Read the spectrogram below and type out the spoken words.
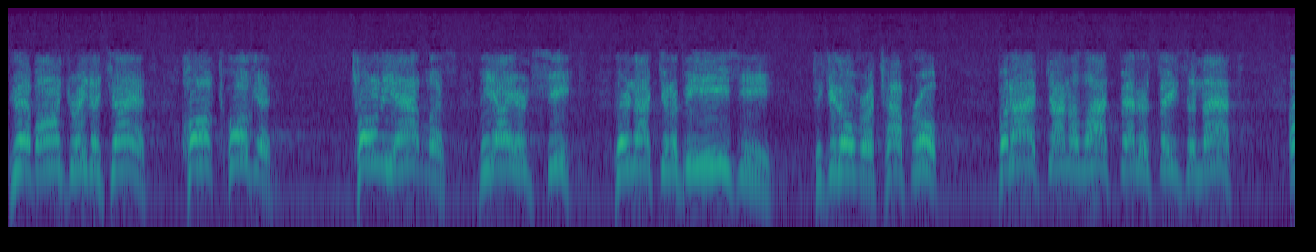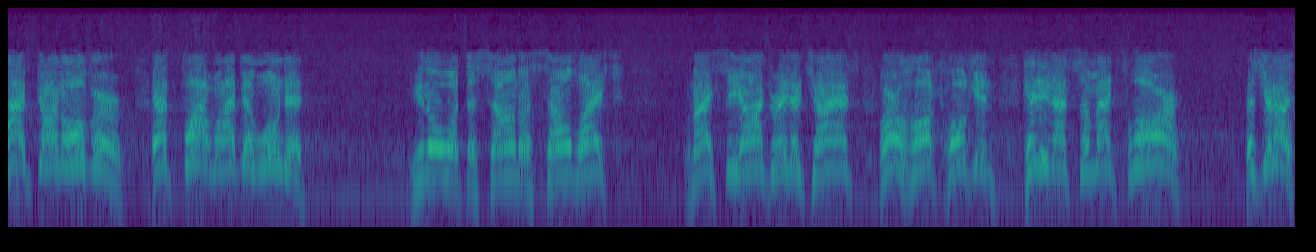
You have Andre the Giant, Hulk Hogan, Tony Atlas, the Iron Sheik. They're not going to be easy to get over a top rope. But I've done a lot better things than that. I've gone over and fought when I've been wounded. You know what the sound of sound like? When I see Andre the Giant or Hulk Hogan hitting that cement floor, it's gonna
